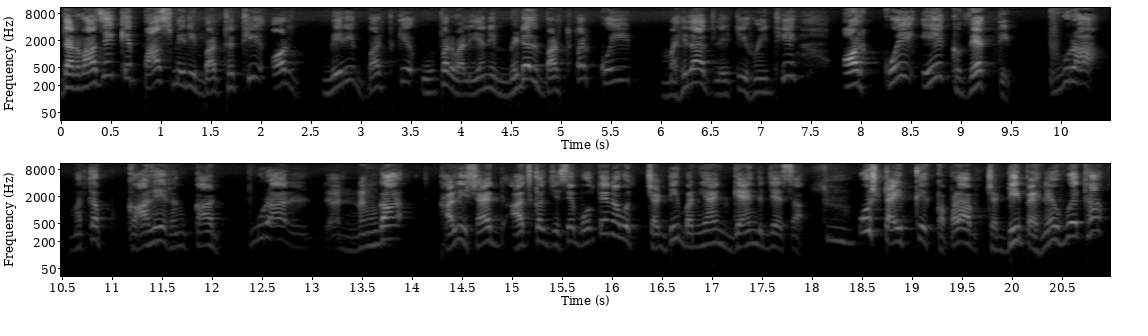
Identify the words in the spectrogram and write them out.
दरवाजे के पास मेरी बर्थ थी और मेरी बर्थ के ऊपर वाली यानी मिडिल बर्थ पर कोई महिला लेटी हुई थी और कोई एक व्यक्ति पूरा मतलब काले रंग का पूरा नंगा खाली शायद आजकल जिसे बोलते हैं ना वो चड्डी बनियान गैंग जैसा। हम्म, उस टाइप के कपड़ा चड्डी पहने हुए था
